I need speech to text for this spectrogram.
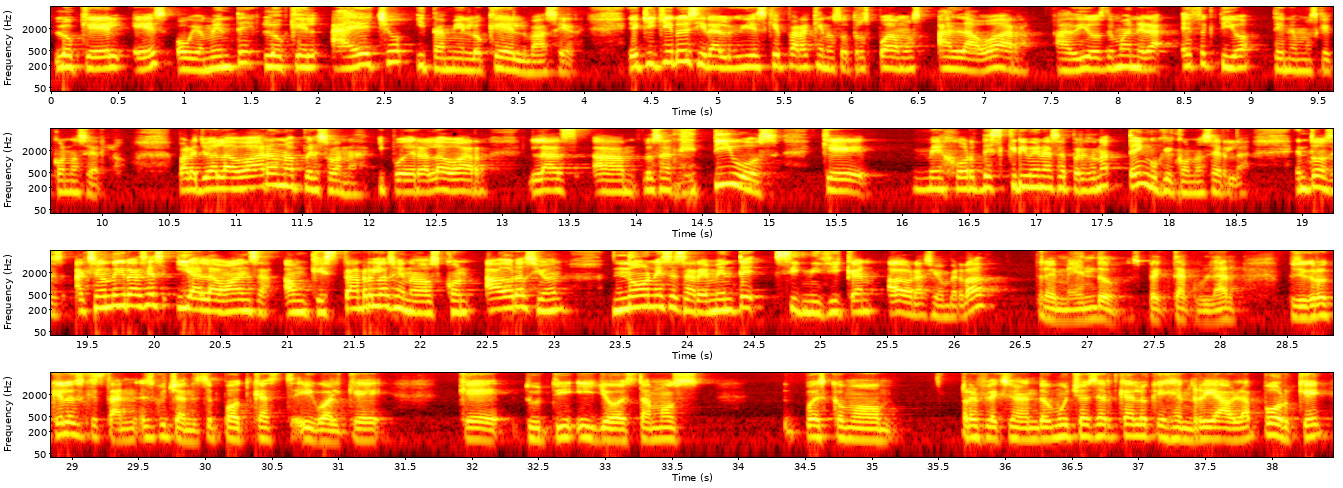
Lo que Él es, obviamente, lo que Él ha hecho y también lo que Él va a hacer. Y aquí quiero decir algo y es que para que nosotros podamos alabar a Dios de manera efectiva, tenemos que conocerlo. Para yo alabar a una persona y poder alabar las, los adjetivos que mejor describen a esa persona, tengo que conocerla. Entonces, acción de gracias y alabanza, aunque están relacionados con adoración, no necesariamente significan adoración, ¿verdad? Tremendo, espectacular. Pues yo creo que los que están escuchando este podcast, igual que, que Tuti y yo, estamos pues como reflexionando mucho acerca de lo que Henry habla, porque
